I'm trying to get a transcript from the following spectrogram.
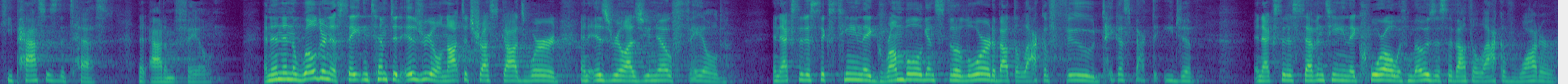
He passes the test that Adam failed. And then in the wilderness, Satan tempted Israel not to trust God's word, and Israel, as you know, failed. In Exodus 16, they grumble against the Lord about the lack of food. Take us back to Egypt. In Exodus 17, they quarrel with Moses about the lack of water.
